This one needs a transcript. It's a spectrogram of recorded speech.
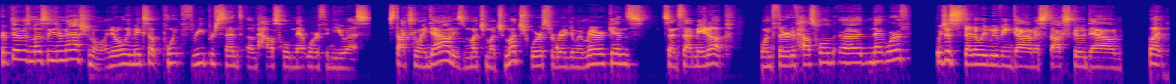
Crypto is mostly international, and it only makes up 0.3% of household net worth in the U.S. Stocks going down is much, much, much worse for regular Americans, since that made up one third of household uh, net worth, which is steadily moving down as stocks go down. But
